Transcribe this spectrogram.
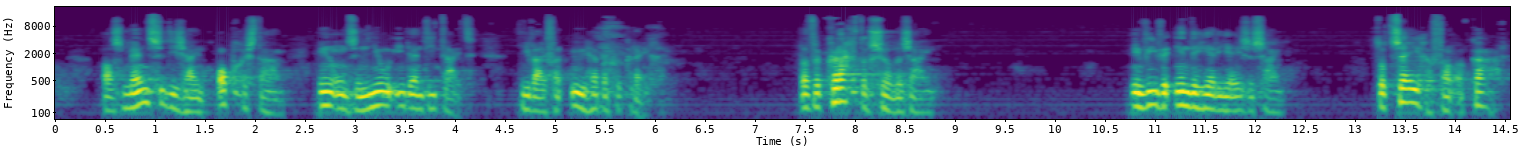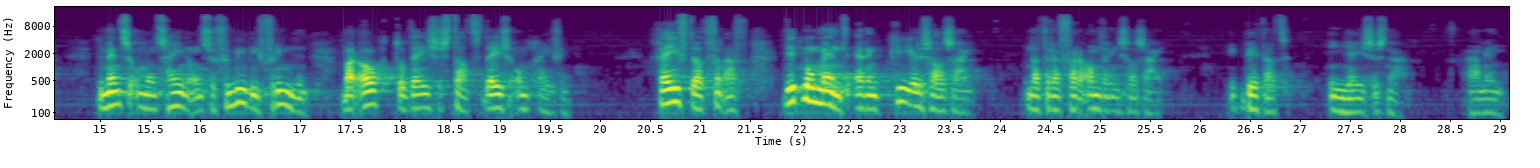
Als mensen die zijn opgestaan in onze nieuwe identiteit, die wij van u hebben gekregen. Dat we krachtig zullen zijn in wie we in de Heer Jezus zijn. Tot zegen van elkaar. De mensen om ons heen, onze familie, vrienden, maar ook tot deze stad, deze omgeving. Geef dat vanaf dit moment er een keer zal zijn en dat er een verandering zal zijn. Ik bid dat in Jezus' naam. Amen.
